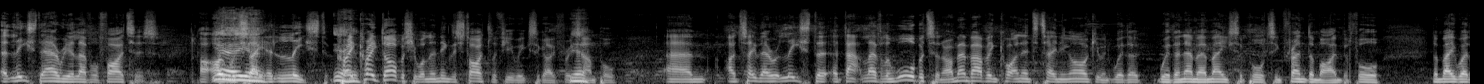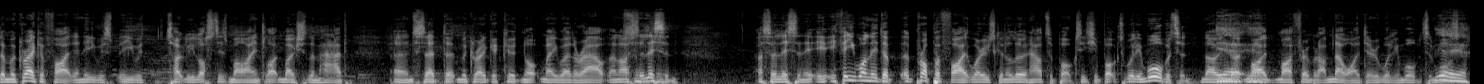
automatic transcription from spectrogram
at least area level fighters. I, I would yeah. say at least. Yeah. Craig, Craig Derbyshire won an English title a few weeks ago, for Yeah. example. Um, I'd say they're at least at, at that level. And Warburton, I remember having quite an entertaining argument with a with an MMA supporting friend of mine before the Mayweather McGregor fight, and he was he was totally lost his mind, like most of them had, and said that McGregor could knock Mayweather out. And I said, listen. I said, listen, if he wanted a, a proper fight where he was going to learn how to box, he should box William Warburton, knowing Yeah, that my, yeah. my friend would have no idea who William Warburton Yeah, was.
